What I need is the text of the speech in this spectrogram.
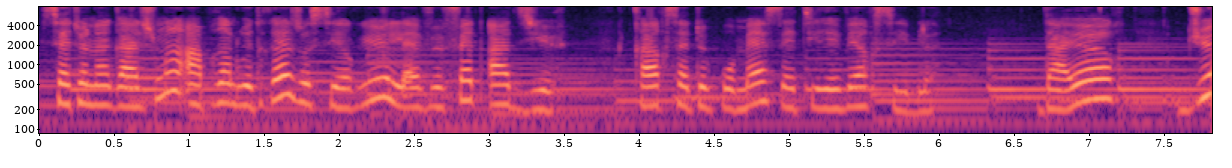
C'est un engagement à prendre très au sérieux les vœux faits à Dieu, car cette promesse est irréversible. D'ailleurs, Dieu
